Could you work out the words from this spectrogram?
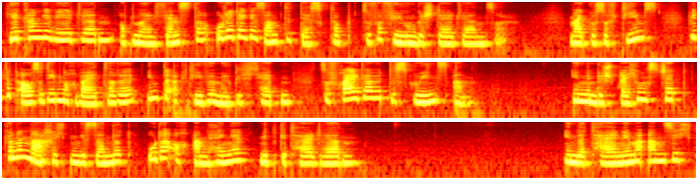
Hier kann gewählt werden, ob nur ein Fenster oder der gesamte Desktop zur Verfügung gestellt werden soll. Microsoft Teams bietet außerdem noch weitere interaktive Möglichkeiten zur Freigabe des Screens an. In dem Besprechungschat können Nachrichten gesendet oder auch Anhänge mitgeteilt werden. In der Teilnehmeransicht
